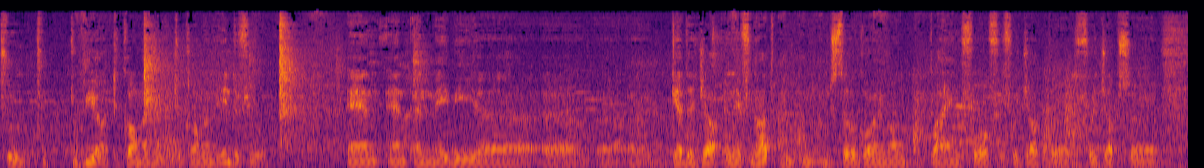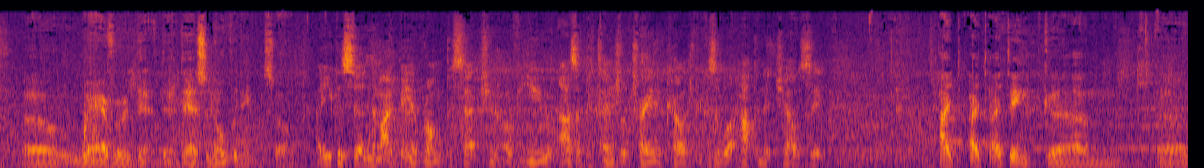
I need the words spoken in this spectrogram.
to, to, to be able to come and to come and interview. And, and, and maybe uh, uh, uh, get a job, and if not, I'm, I'm, I'm still going on applying for for, for job uh, for jobs uh, uh, wherever there, there, there's an opening. So Are you concerned there might be a wrong perception of you as a potential trainer coach because of what happened at Chelsea? I, I, I think um, uh,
